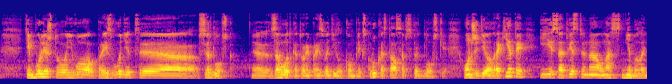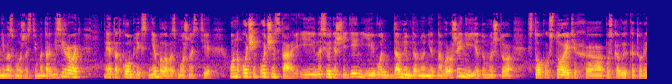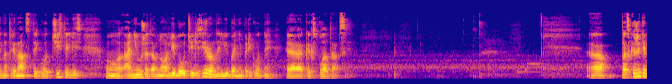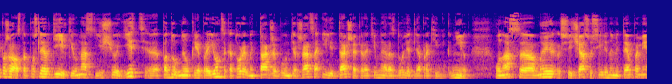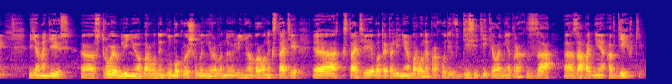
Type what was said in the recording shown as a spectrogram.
Тем более, что его производит э, Свердловск. Э, завод, который производил комплекс Круг, остался в Свердловске. Он же делал ракеты, и, соответственно, у нас не было ни возможности модернизировать этот комплекс, не было возможности он очень-очень старый. И на сегодняшний день его давным-давно нет на вооружении. Я думаю, что 100, 100 этих э, пусковых, которые на 2013 год числились, они уже давно либо утилизированы, либо непригодны э, к эксплуатации. Подскажите, пожалуйста, после Авдеевки у нас еще есть э, подобный укрепрайон, за который мы также будем держаться или дальше оперативное раздолье для противника? Нет. У нас э, мы сейчас усиленными темпами, я надеюсь, э, строим линию обороны, глубоко эшелонированную линию обороны. Кстати, кстати, вот эта линия обороны проходит в 10 километрах за западнее Авдеевки.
